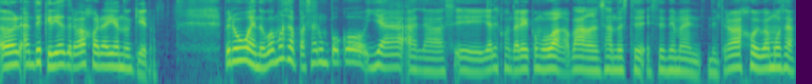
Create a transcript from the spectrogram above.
ahora, antes quería trabajo, ahora ya no quiero. Pero bueno, vamos a pasar un poco ya a las... Eh, ya les contaré cómo va, va avanzando este, este tema del, trabajo y vamos a...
